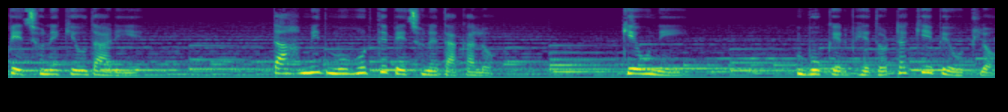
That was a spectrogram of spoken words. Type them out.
পেছনে কেউ দাঁড়িয়ে তাহমিদ মুহূর্তে পেছনে তাকালো। কেউ নেই। বুকের ভেতরটা কেঁপে উঠল।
